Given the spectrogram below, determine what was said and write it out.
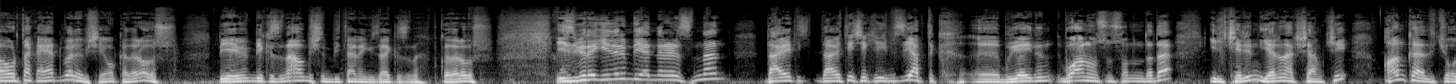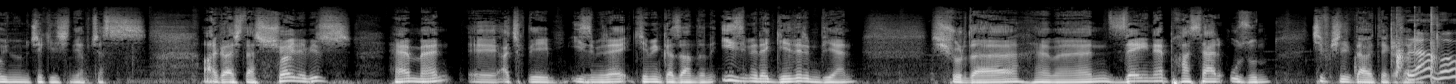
ortak hayat böyle bir şey. O kadar olur. Bir evin bir kızını almışsın. Bir tane güzel kızını. Bu kadar olur. İzmir'e gelirim diyenler arasından davet, davetiye çekilişimizi yaptık. Ee, bu yayının bu anonsun sonunda da İlker'in yarın akşamki Ankara'daki oyununun çekilişini yapacağız. Arkadaşlar şöyle bir hemen e, açıklayayım İzmir'e kimin kazandığını. İzmir'e gelirim diyen şurada hemen Zeynep Haser Uzun çift kişilik davetiye kazandı. Bravo.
